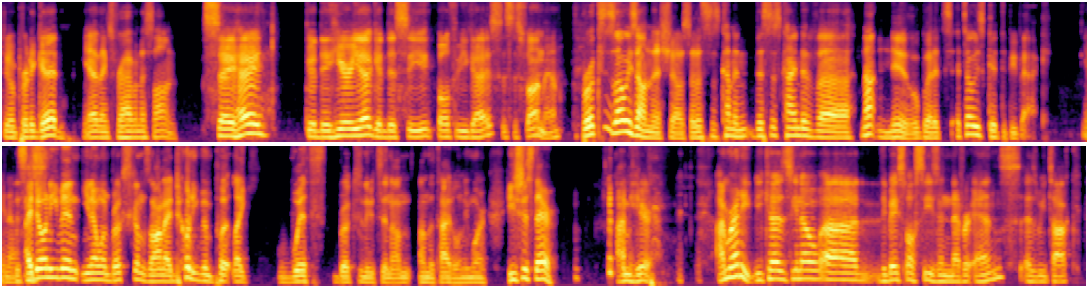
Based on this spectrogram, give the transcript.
Doing pretty good. Yeah, thanks for having us on. say hey. Good to hear you. Good to see both of you guys. This is fun, man. Brooks is always on this show, so this is kind of this is kind of uh not new, but it's it's always good to be back. You know, This I don't even, you know, when Brooks comes on, I don't even put like with Brooks Knudsen on on the title anymore. He's just there. I'm here. I'm ready because you know uh, the baseball season never ends as we talk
